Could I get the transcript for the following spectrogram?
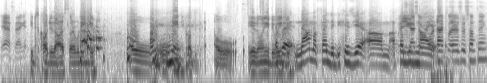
Yeah, faggot. He just called you the Arsler. What do you do? oh, and he called. Oh, yeah, what do you do? What do you do? now I'm offended because you're um Wait, you offending guys my. have Fortnite players or something?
